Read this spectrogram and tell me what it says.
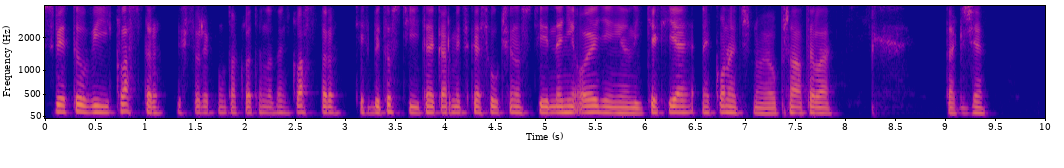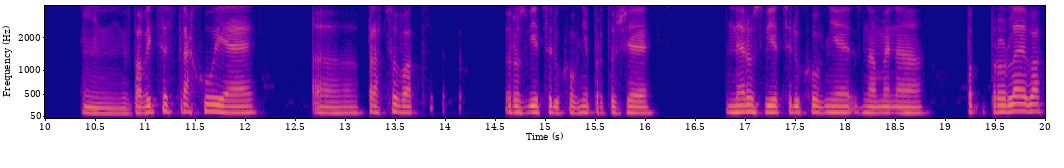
světový klaster, když to řeknu takhle, tenhle ten klaster těch bytostí té karmické součinnosti není ojedinělý, těch je nekonečno, jo, přátelé. Takže hm, zbavit se strachu je uh, pracovat, rozvíjet se duchovně, protože nerozvíjet se duchovně znamená prodlévat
